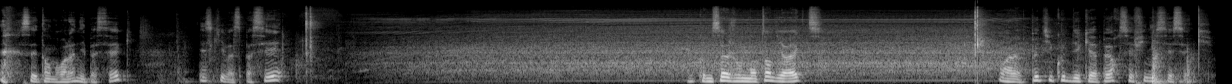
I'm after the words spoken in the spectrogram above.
Cet endroit-là n'est pas sec. Et ce qui va se passer, Comme ça, je vous le montre en direct. Voilà, petit coup de décapeur, c'est fini, c'est sec.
